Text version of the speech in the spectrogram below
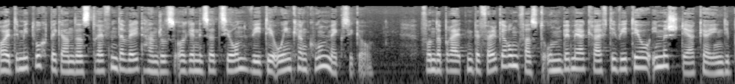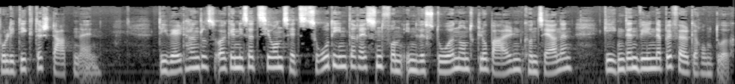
Heute Mittwoch begann das Treffen der Welthandelsorganisation WTO in Cancun, Mexiko. Von der breiten Bevölkerung fast unbemerkt greift die WTO immer stärker in die Politik der Staaten ein. Die Welthandelsorganisation setzt so die Interessen von Investoren und globalen Konzernen gegen den Willen der Bevölkerung durch.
